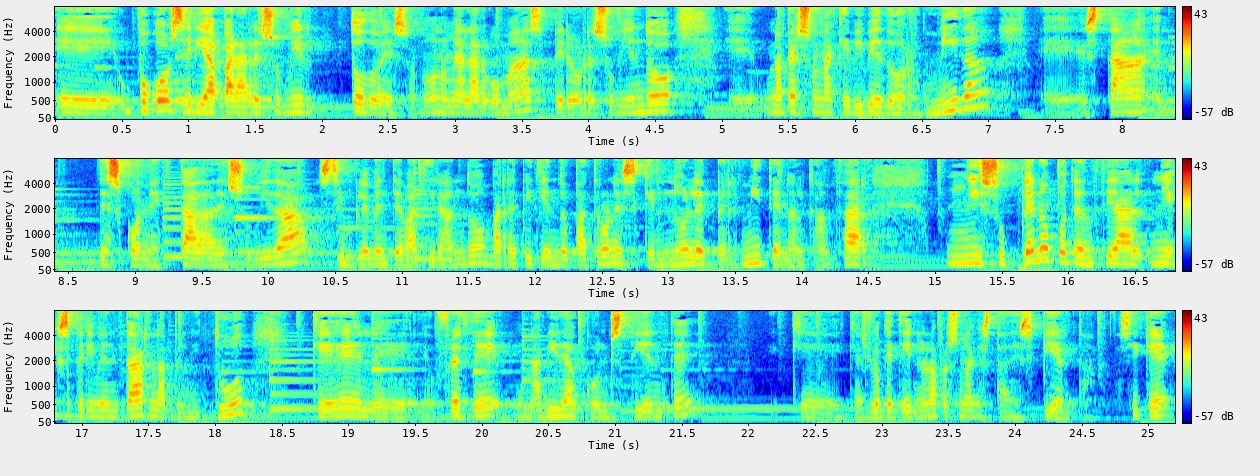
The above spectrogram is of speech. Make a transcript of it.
eh, un poco sería para resumir todo eso, no, no me alargo más, pero resumiendo, eh, una persona que vive dormida, eh, está desconectada de su vida, simplemente va tirando, va repitiendo patrones que no le permiten alcanzar ni su pleno potencial ni experimentar la plenitud que le ofrece una vida consciente que, es lo que tiene una persona que está despierta. Así que,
